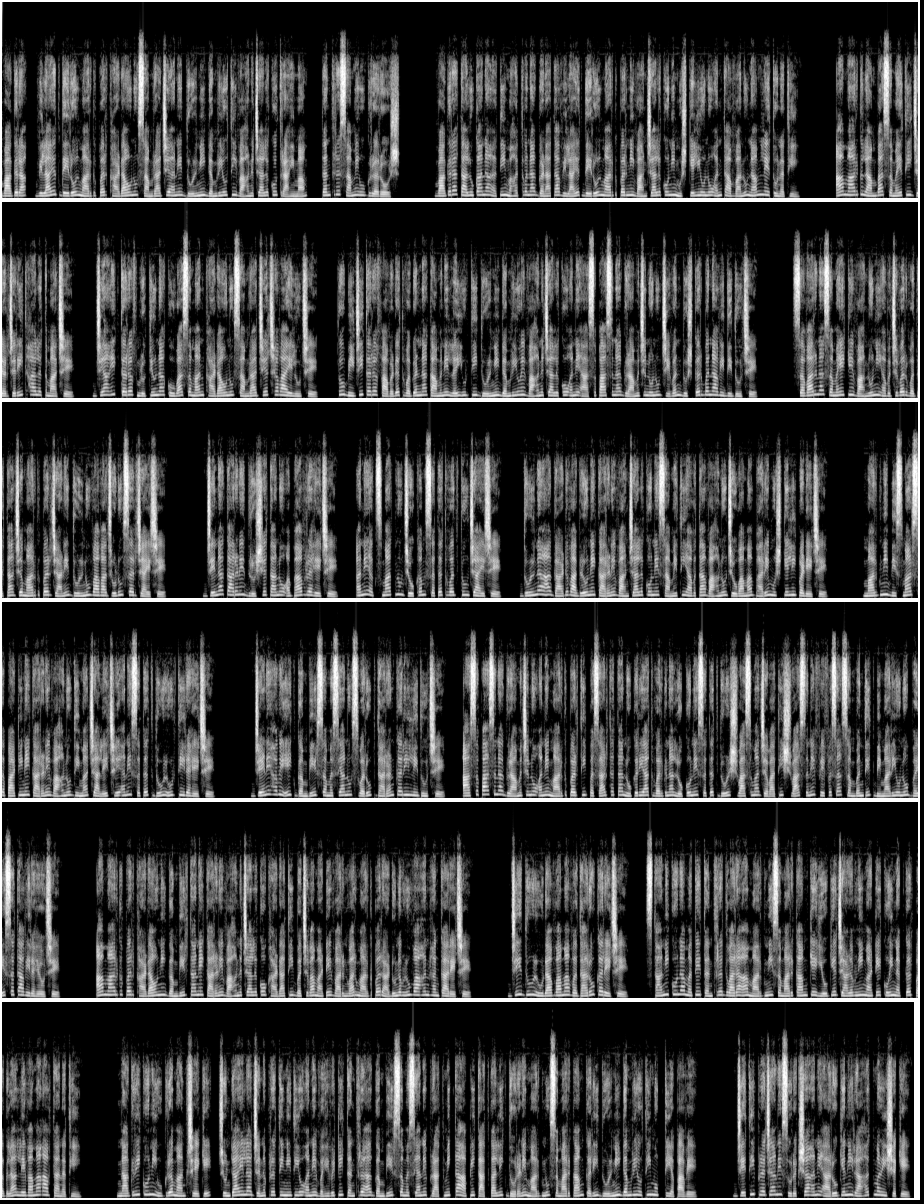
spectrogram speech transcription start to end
વાગરા, વિલાયત દેરોલ માર્ગ પર ખાડાઓનું સામ્રાજ્ય અને ધૂળની ડમરીઓથી વાહનચાલકો ત્રાહિમામ, તંત્ર સામે ઉગ્ર રોષ. વાગરા તાલુકાના અતિ મહત્વના ગણાતા વિલાયત દેરોલ માર્ગ પરની વાહનચાલકોની મુશ્કેલીઓનો અંત આવવાનું નામ લેતો નથી. આ માર્ગ લાંબા સમયથી જર્જરિત હાલતમાં છે. જ્યાં એક તરફ મૃત્યુના કૂવા સમાન ખાડાઓનું સામ્રાજ્ય છવાયેલું છે. તો બીજી તરફ આવડત વગરના કામને લઈ ઉડતી ધૂળની ડમરીઓએ વાહનચાલકો અને આસપાસના ગ્રામજનોનું જીવન દુષ્કર બનાવી દીધું છે. સવારના સમયે કે વાહનોની અવજવર વધતા જ માર્ગ પર જાણે ધૂળનું વાવાઝોડું સર્જાય છે. જેના કારણે દૃશ્યતાનો અભાવ રહે છે અને અકસ્માતનું જોખમ સતત વધતું જાય છે. ધૂળના આ ગાઢ વાદળોને કારણે વાહનચાલકોને સામેથી આવતા વાહનો જોવામાં ભારે મુશ્કેલી પડે છે. માર્ગની બિસ્માર સપાટીને કારણે વાહનો ધીમા ચાલે છે અને સતત ધૂળ ઉડતી રહે છે. જેણે હવે એક ગંભીર સમસ્યાનું સ્વરૂપ ધારણ કરી લીધું છે. આસપાસના ગ્રામજનો અને માર્ગ પરથી પસાર થતા નોકરિયાત વર્ગના લોકોને સતત ધૂળ શ્વાસમાં જવાથી શ્વાસ અને ફેફસા સંબંધિત બીમારીઓનો ભય સતાવી રહ્યો છે. આ માર્ગ પર ખાડાઓની ગંભીરતાને કારણે વાહનચાલકો ખાડાથી બચવા માટે વારંવાર માર્ગ પર આડુનવડું વાહન હંકારે છે. જે ધૂળ ઉડાવવામાં વધારો કરે છે. સ્થાનિકોના મતે તંત્ર દ્વારા આ માર્ગની સમારકામ કે યોગ્ય જાળવણી માટે કોઈ નક્કર પગલાં લેવામાં આવતા નથી. નાગરિકોની ઉગ્ર માંગ છે કે ચૂંટાયેલા જનપ્રતિનિધિઓ અને વહીવટી તંત્ર આ ગંભીર સમસ્યાને પ્રાથમિકતા આપી તાત્કાલિક ધોરણે માર્ગનું સમારકામ કરી ધૂળની ડમરીઓથી મુક્તિ અપાવે. જેથી પ્રજાને સુરક્ષા અને આરોગ્યની રાહત મળી શકે.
